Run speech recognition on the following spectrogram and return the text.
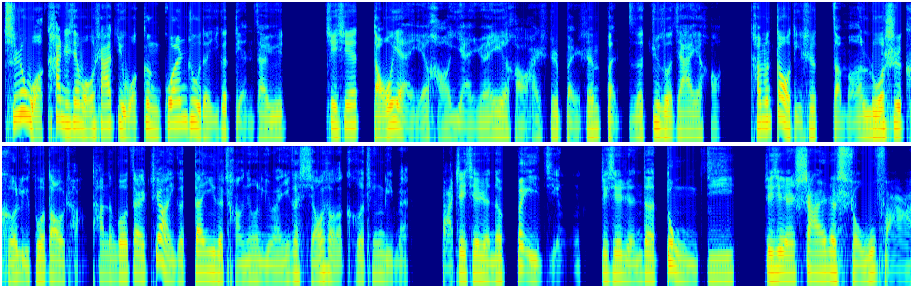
其实我看这些谋杀剧，我更关注的一个点在于。这些导演也好，演员也好，还是本身本子的剧作家也好，他们到底是怎么螺蛳壳里做道场？他能够在这样一个单一的场景里面，一个小小的客厅里面，把这些人的背景、这些人的动机、这些人杀人的手法，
